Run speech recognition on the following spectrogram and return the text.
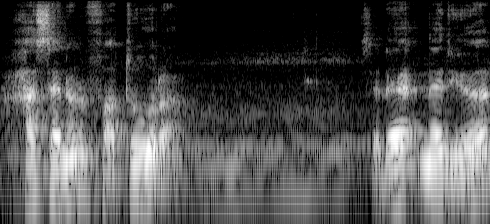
hasenul fatura. Mesela ne diyor?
